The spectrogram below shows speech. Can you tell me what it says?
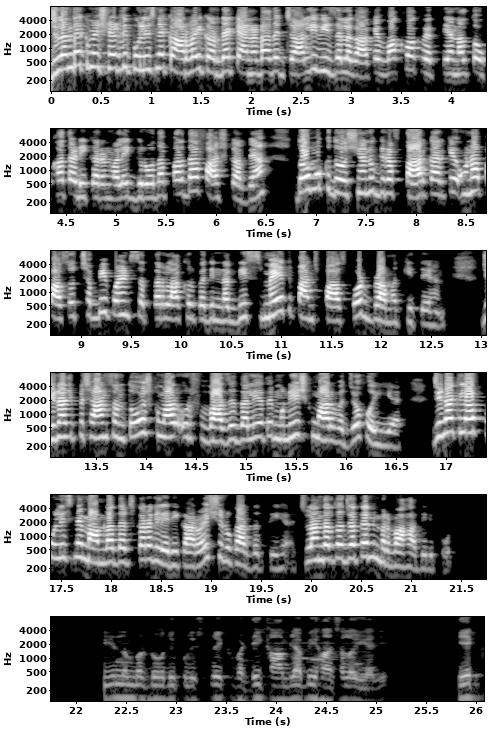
ਜਲੰਧਰ ਕਮਿਸ਼ਨਰ ਦੀ ਪੁਲਿਸ ਨੇ ਕਾਰਵਾਈ ਕਰਦਿਆਂ ਕੈਨੇਡਾ ਦੇ ਜਾਲੀ ਵੀਜ਼ੇ ਲਗਾ ਕੇ ਵੱਖ-ਵੱਖ ਵਿਅਕਤੀਆਂ ਨਾਲ ਧੋਖਾਧੜੀ ਕਰਨ ਵਾਲੇ ਗਿਰੋਹ ਦਾ ਪਰਦਾਫਾਸ਼ ਕਰਦਿਆਂ ਦੋ ਮੁੱਖ ਦੋਸ਼ੀਆਂ ਨੂੰ ਗ੍ਰਿਫਤਾਰ ਕਰਕੇ ਉਹਨਾਂ ਪਾਸੋਂ 26.70 ਲੱਖ ਰੁਪਏ ਦੀ ਨਕਦੀ ਸਮੇਤ ਪੰਜ ਪਾਸਪੋਰਟ ਬਰਾਮਦ ਕੀਤੇ ਹਨ, ਜਿਨ੍ਹਾਂ ਦੀ ਪਛਾਣ ਸੰਤੋਸ਼ ਕੁਮਾਰ ਉਰਫ ਵਾਜਿਦ ਅਲੀ ਅਤੇ ਮੁਨੀਸ਼ ਕੁਮਾਰ ਵਜੋਂ ਹੋਈ ਹੈ। ਜਿਨ੍ਹਾਂ ਖਿਲਾਫ ਪੁਲਿਸ ਨੇ ਮਾਮਲਾ ਦਰਜ ਕਰ ਅਗਲੇਰੀ ਕਾਰਵਾਈ ਸ਼ੁਰੂ ਕਰ ਦਿੱਤੀ ਹੈ। ਜਲੰਧਰ ਤੋਂ ਜਤਨ ਮਰਵਾਹਾ ਦੀ ਰਿਪੋਰਟ। ਇਹ ਨੰਬਰ 2 ਦੀ ਪੁਲਿਸ ਨੂੰ ਇੱਕ ਵੱਡੀ ਕਾਮਯਾਬੀ ਹਾਸਲ ਹੋਈ ਹੈ ਜੀ। ਇੱਕ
